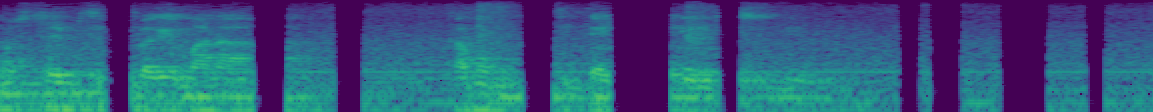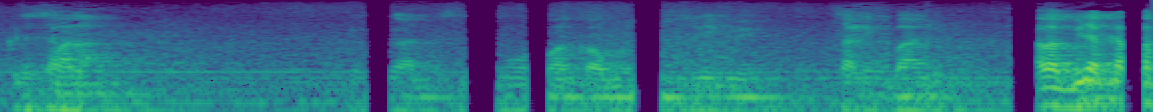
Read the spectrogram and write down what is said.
muslim sebagaimana kamu mencintai diri sendiri. Kerjasamalah dengan semua kaum muslimin saling bantu. Apabila kamu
